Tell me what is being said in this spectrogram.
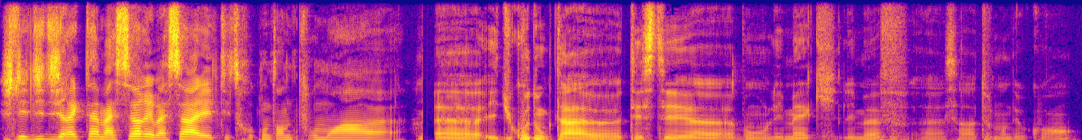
Je l'ai dit direct à ma sœur et ma sœur, elle était trop contente pour moi. euh. Euh, et du coup, donc, t'as euh, testé euh, bon, les mecs, les meufs, ça, tout le monde est au courant.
